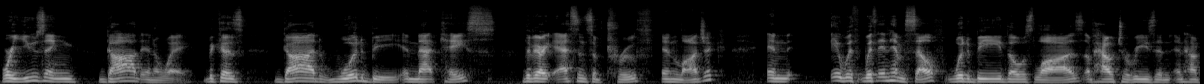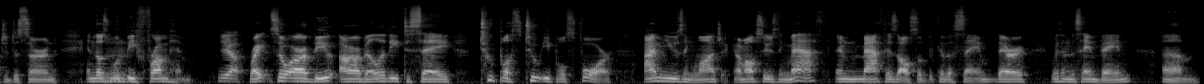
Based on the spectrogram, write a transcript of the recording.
we're using God in a way because God would be in that case the very essence of truth in logic, and it with within Himself would be those laws of how to reason and how to discern, and those would be from Him Yeah. right? So our abu- our ability to say two plus two equals four, I'm using logic. I'm also using math, and math is also the, the same. They're within the same vein. Um,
